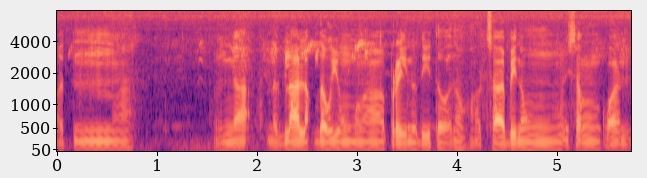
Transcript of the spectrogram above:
At yun nga naglalak daw yung mga preno dito ano? At sabi nung isang kuan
